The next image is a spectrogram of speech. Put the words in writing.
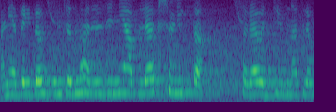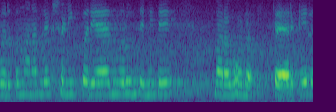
आणि आता इथं हुकुमचंद भारेलजींनी आपल्या क्षणिकता सगळ्या जीवनातल्या वर्तमानातल्या क्षणिक पर्यायांवरून त्यांनी ते बारा तयार केलं.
